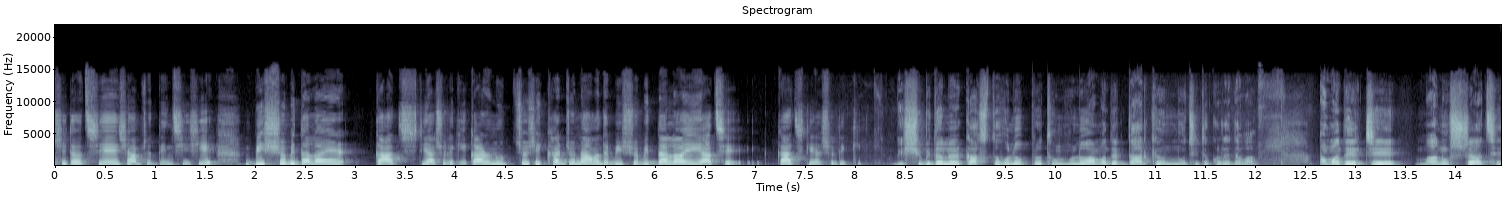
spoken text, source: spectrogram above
সেটা হচ্ছে শামসুদ্দিন শিশির বিশ্ববিদ্যালয়ের কাজটি আসলে কি? কারণ উচ্চশিক্ষার জন্য আমাদের বিশ্ববিদ্যালয়েই আছে। কাজটি আসলে কি? বিশ্ববিদ্যালয়ের কাজ তো হলো প্রথম হলো আমাদের দ্বারকে উন্মোচিত করে দেওয়া। আমাদের যে মানুষরা আছে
